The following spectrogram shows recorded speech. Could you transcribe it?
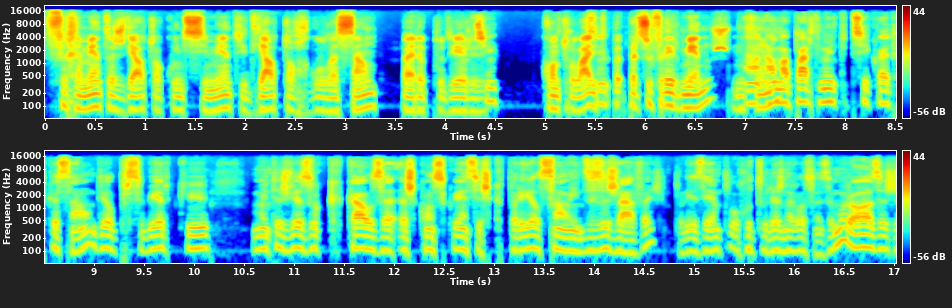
ferramentas de autoconhecimento e de autorregulação para poder Sim. controlar Sim. e para sofrer menos, no há, fundo? Há uma parte muito de psicoeducação, dele perceber que muitas vezes o que causa as consequências que para ele são indesejáveis, por exemplo, rupturas nas relações amorosas,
